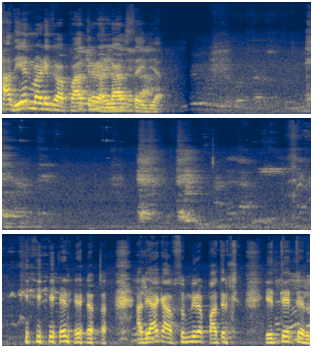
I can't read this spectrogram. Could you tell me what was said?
ಅದೇನು ಮಾಡಿದ್ದು ಆ ಪಾತ್ರೆ ಅಲ್ಲಾಡ್ತಾ ಇದೆಯಾ ಏನು ಹೇಳು ಅದು ಯಾಕೆ ಆ ಸುಮ್ಮನಿರೋ ಪಾತ್ರೆ ಎತ್ತೆತ್ತಲ್ಲ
